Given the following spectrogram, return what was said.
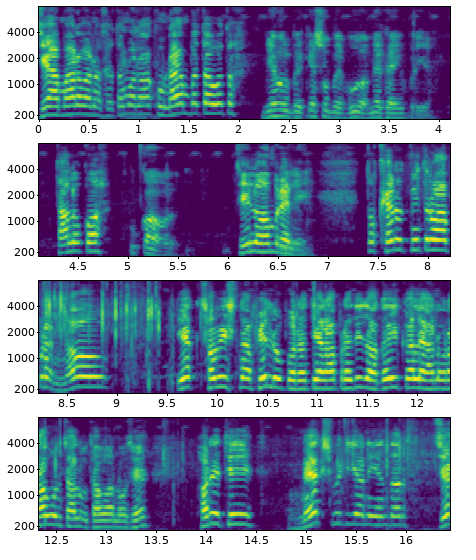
જે આ મારવાનો છે તમારું આખું નામ બતાવો તો. મેહુલભાઈ કેશુભાઈ ભુવા મેઘાઈ ઉપડિયા. તાલુકો? કુકાવલ. જિલ્લો અમરેલી. તો ખેડૂત મિત્રો આપણે નવ એક છવ્વીસના ફિલ્ડ ઉપર અત્યારે આપણે દીધો. ગઈકાલે આનો રાઉન્ડ ચાલુ થવાનો છે. ફરીથી નેક્સ્ટ મીડિયાની અંદર જે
